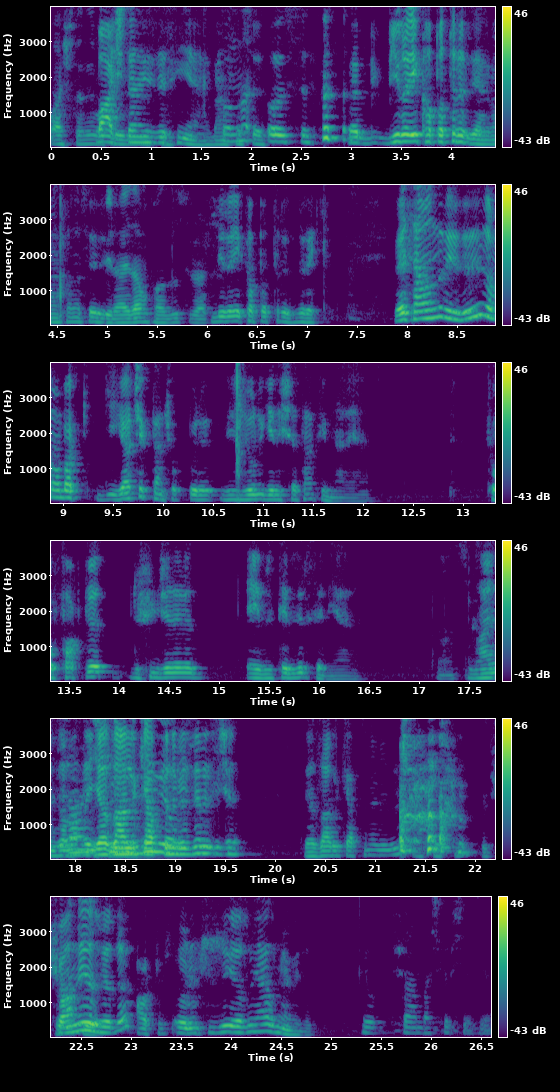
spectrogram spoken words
Baştan, Baştan izlesin yani ben sana Sonra söyleyeyim. ölsün. Ve bir ayı kapatırız yani ben sana söyleyeyim. Bir aydan fazla sürer. Bir ayı kapatırız direkt. Ve sen onları izlediğin zaman bak gerçekten çok böyle vizyonu genişleten filmler yani. Çok farklı düşüncelere evriltebilir seni yani. Aynı Şu an zamanda hiç yazarlık yaptığını bildiğimiz için. Yazarlık yaptığını bildiğimiz için. Şu an ne yazıyordu? Aktif, ölümsüzlüğü yazmıyor yazmıyor muydu? Yok şu an başka bir şey yazıyor.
